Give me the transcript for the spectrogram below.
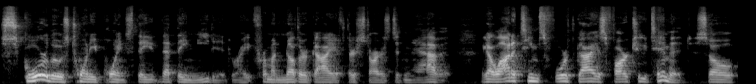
score those 20 points they that they needed right from another guy if their stars didn't have it. Like a lot of teams fourth guy is far too timid. So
